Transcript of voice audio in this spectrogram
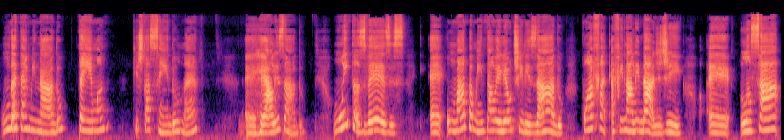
um determinado tema que está sendo né, é, realizado. Muitas vezes, é, o mapa mental ele é utilizado com a, a finalidade de é, lançar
